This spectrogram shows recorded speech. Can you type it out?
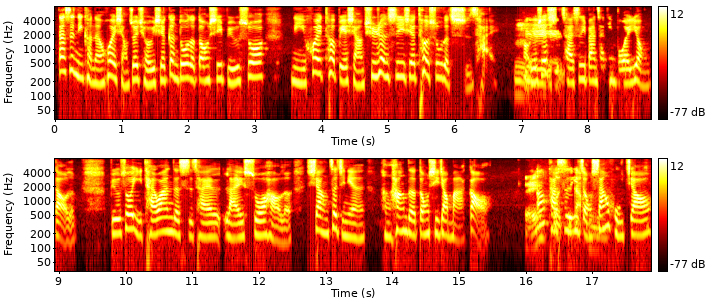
但是你可能会想追求一些更多的东西，比如说你会特别想去认识一些特殊的食材。好，有些食材是一般餐厅不会用到的，比如说以台湾的食材来说好了，像这几年很夯的东西叫马告，哎，它是一种珊瑚礁。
